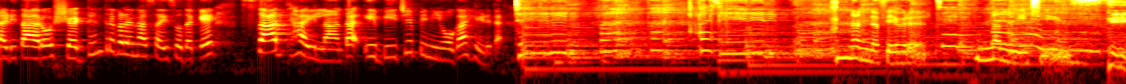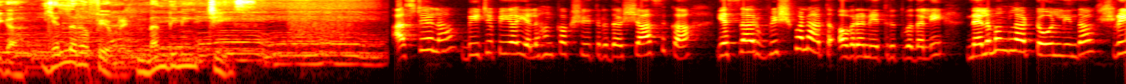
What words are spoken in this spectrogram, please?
ನಡೀತಾ ಇರೋ ಷಡ್ಯಂತ್ರಗಳನ್ನ ಸಹಿಸೋದಕ್ಕೆ ಸಾಧ್ಯ ಇಲ್ಲ ಅಂತ ಈ ಬಿಜೆಪಿ ನಿಯೋಗ ಹೇಳಿದೆ. ನನ್ನ ಫೇವರೇಟ್ ನಂದಿನಿ ಚೀಸ್ ಈಗ ಎಲ್ಲರ ಫೇವರೆಟ್ ನಂದಿನಿ ಚೀಸ್ ಅಷ್ಟೇ ಅಲ್ಲ, ಬಿಜೆಪಿಯ ಯಲಹಂಕ ಕ್ಷೇತ್ರದ ಶಾಸಕ ಎಸ್ ಆರ್ ವಿಶ್ವನಾಥ್ ಅವರ ನೇತೃತ್ವದಲ್ಲಿ ನೆಲಮಂಗಲ ಟೋಲ್ನಿಂದ ಶ್ರೀ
